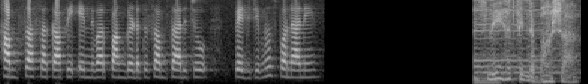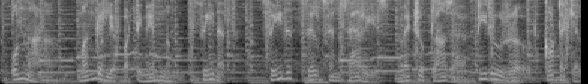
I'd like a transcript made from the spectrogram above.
Hamsa Saqafi എന്നിവർ പങ്കെടുത്ത് സംസാരിച്ചു. Page news Ponnani. സ്നേഹത്തിന്റെ ഭാഷ ഒന്നാണ് മംഗല്യപ്പട്ടിനെന്നും Zeenath. Zeenath silks and sarees metro plaza Tirur road Kottakkal.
